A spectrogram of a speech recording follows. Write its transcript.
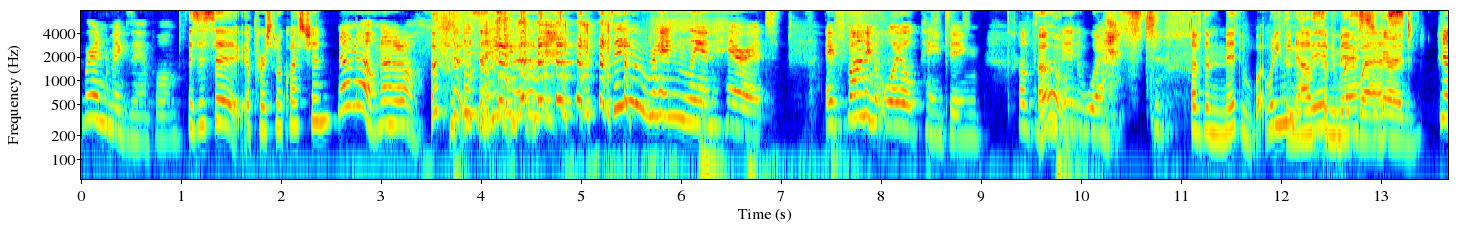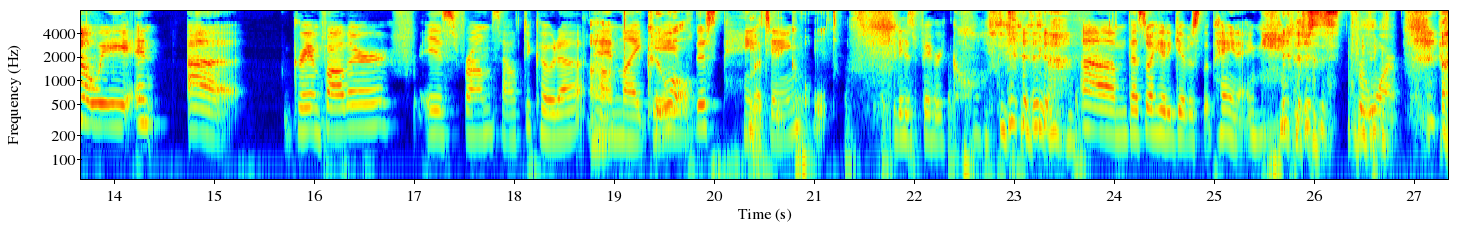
random example? Is this a, a personal question? No, no, not at all. say, you, say you randomly inherit a fine oil painting of the Oh. Midwest. Of the mid what do you mean of the Midwest, you Midwest? gotta- No, we and uh grandfather is from South Dakota Uh-huh. and like Cool. gave this Must be painting. cold. It is very cold. um, that's why he had to give us the painting, just for warmth. I'm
